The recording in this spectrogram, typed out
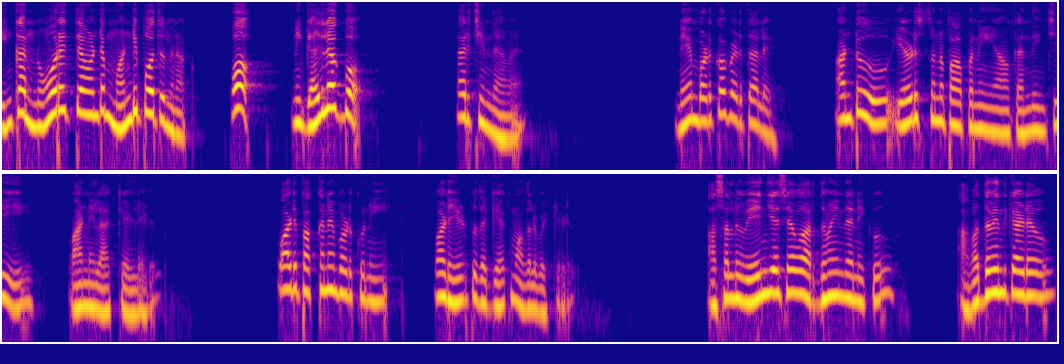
ఇంకా నోరెత్తావంటే మండిపోతుంది నాకు. పో నీ గదిలోకి పో అరిచింది ఆమె. నేను పడుకోబెడతాలే అంటూ ఏడుస్తున్న పాపని ఆమెకు అందించి వాణ్ణి లాక్కెళ్ళాడు. వాడి పక్కనే పడుకుని వాడి ఏడుపు దగ్గాక మొదలుపెట్టాడు. అసలు నువ్వేం చేసావో అర్థమైందా నీకు? అబద్ధం ఎందుకు ఆడావు?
